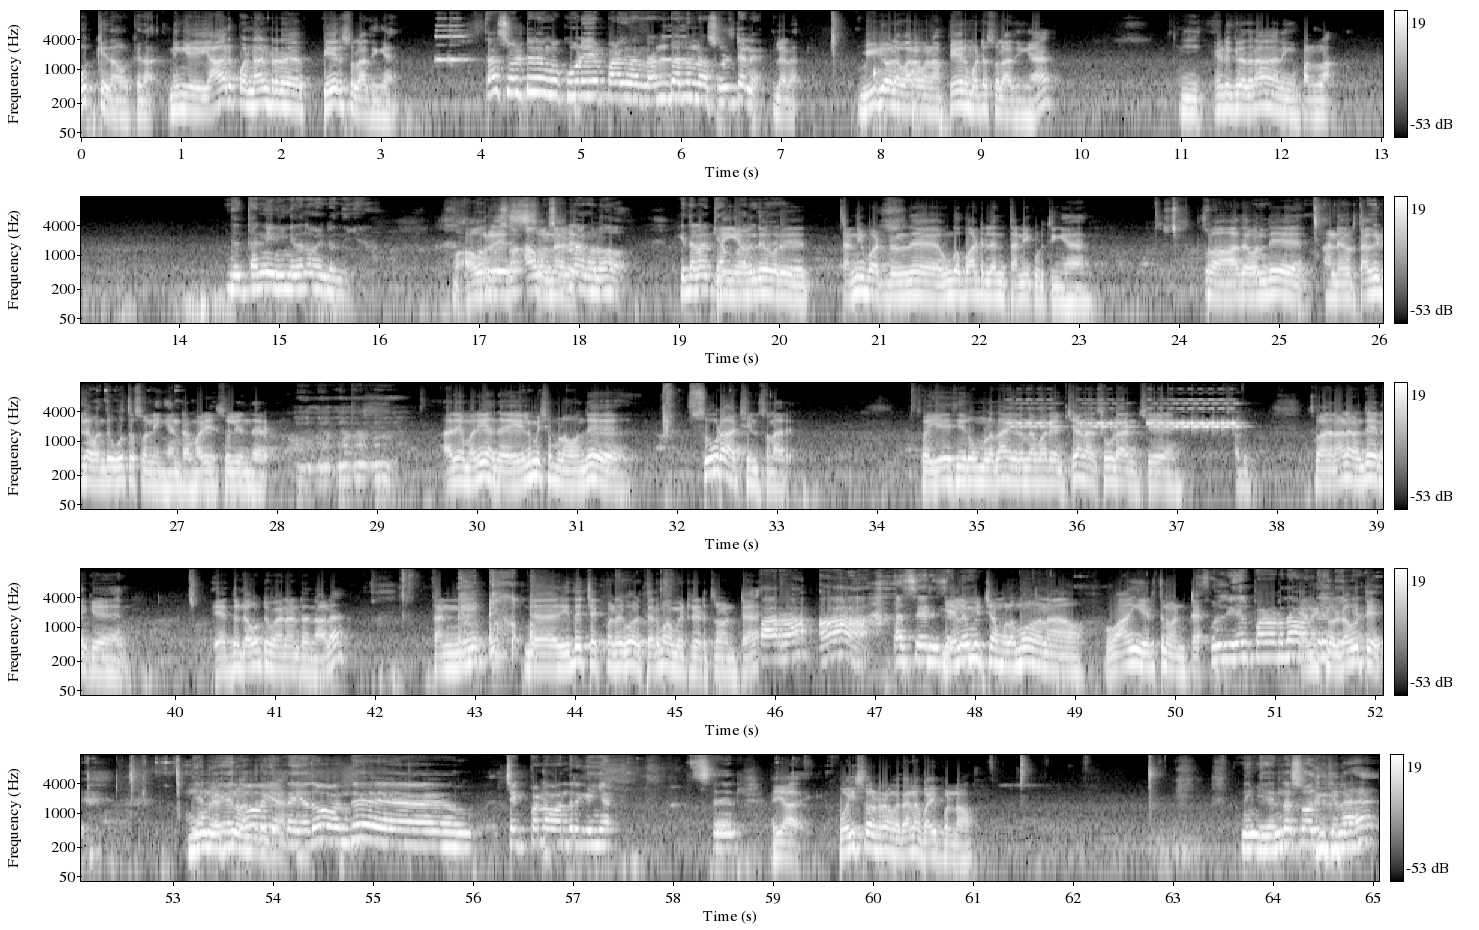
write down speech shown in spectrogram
ஓகே தான் ஓகே தான். நீங்கள் யார் பண்ணான்ற பேர் சொல்லாதீங்க. நான் சொல்லிட்டேனே உங்கள் கூடயே பழகின நண்பர்னு நான் சொல்லிட்டேனே. இல்லை இல்லை. வீடியோவில் வர வேணாம் பேர் மட்டும் சொல்லாதீங்க. எடுக்கிறதுனா நீங்கள் பண்ணலாம். இந்த தண்ணி நீங்கள் தானே வாங்கிட்டு வந்தீங்க? அவரு சொன்னாங்களோ? இதெல்லாம் நீங்கள் வந்து ஒரு தண்ணி பாட்டிலேருந்து உங்கள் பாட்டிலேருந்து தண்ணி கொடுத்தீங்க. ஸோ அதை வந்து அந்த ஒரு தகுடில் வந்து ஊற்ற சொன்னீங்கன்ற மாதிரி சொல்லியிருந்தார். அதே மாதிரி அந்த எலுமிச்சம்பழம் வந்து சூடாச்சுன்னு சொன்னார். ஸோ ஏசி ரூமில் தான் இருந்த மாதிரி இருந்துச்சு ஆனால் சூடாக இருந்துச்சு. அப்படி ஸோ அதனால் வந்து எனக்கு எந்த டவுட்டும் வேணான்றதுனால தண்ணி இந்த இதை செக் பண்ணுறதுக்கு ஒரு தெர்மாமீட்டர் எடுத்துகிட்டு வந்துட்டேன். எலுமிச்சம்பழமும் நான் வாங்கி எடுத்துன்னு வந்துட்டேன். எனக்கு ஒரு. டவுட்டு மூணு ஏதோ- வந்திருக்கேன். ஏதோ வந்து செக் பண்ண வந்திருக்கீங்க. சரி. ஐயா பொய் சொல்கிறவங்க தானே பயப்படணும். நீங்க என்ன சோதிக்கல?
